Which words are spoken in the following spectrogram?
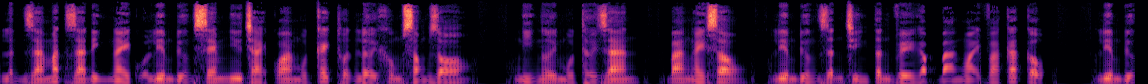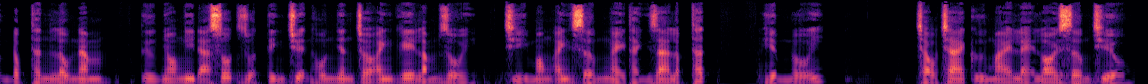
Lần ra mắt gia đình này của liêm đường xem như trải qua một cách thuận lợi không sóng gió. Nghỉ ngơi một thời gian, ba ngày sau, liêm đường dẫn Trình Tân về gặp bà ngoại và các cậu. Liêm đường độc thân lâu năm, từ nho nghi đã sốt ruột tính chuyện hôn nhân cho anh ghê lắm rồi, chỉ mong anh sớm ngày thành ra lập thất. Hiểm nỗi, cháu trai cứ mãi lẻ loi sớm chiều,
